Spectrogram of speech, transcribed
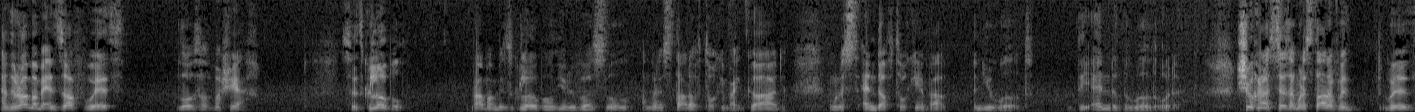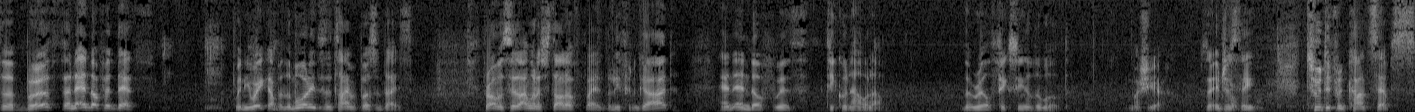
And the Rambam ends off with laws of Mashiach. So it's global. Rambam is global, universal. I'm going to start off talking about God. I'm going to end off talking about a new world, the end of the world order. Shulchan says I'm going to start off with, with uh, birth and end off at death. When you wake up in the morning to the time a person dies. Rambam says I'm going to start off by belief in God and end off with Tikkun HaOlam, the real fixing of the world, Mashiach. So interesting. Two different concepts.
